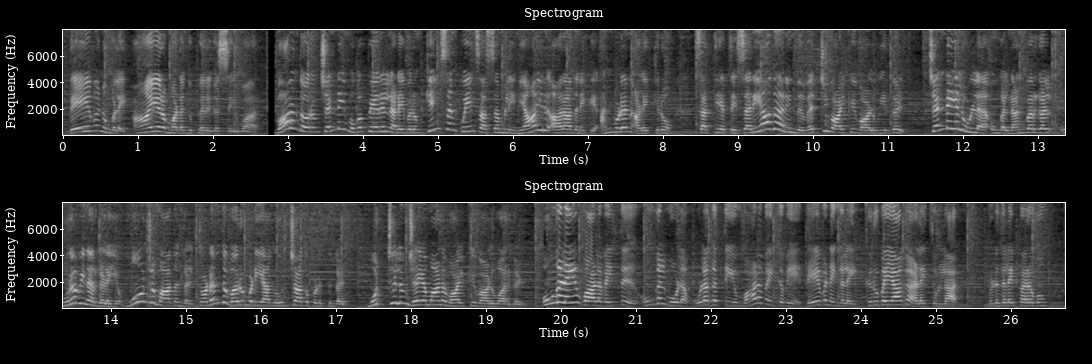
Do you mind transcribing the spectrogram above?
தேவன் உங்களை ஆயிரம் மடங்கு பெருக செய்வார். வாரந்தோறும் சென்னை முகப்பேரில் நடைபெறும் கிங்ஸ் அண்ட் குயின்ஸ் அசம்பிளி ஞாயிறு ஆராதனைக்கு அன்புடன் அழைக்கிறோம். சத்தியத்தை சரியாக அறிந்து வெற்றி வாழ்க்கை வாழுவீர்கள். சென்னையில் உள்ள உங்கள் நண்பர்கள் உறவினர்களையும் மூன்று மாதங்கள் தொடர்ந்து வரும்படியாக உற்சாகப்படுத்துங்கள். முற்றிலும் ஜெயமான வாழ்க்கை வாழுவார்கள். உங்களையும் வாழ வைத்து உங்கள் மூலம் உலகத்தையும் வாழ வைக்கவே தேவன் எங்களை கிருபையாக அழைத்துள்ளார். விடுதலை பெறவும்.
